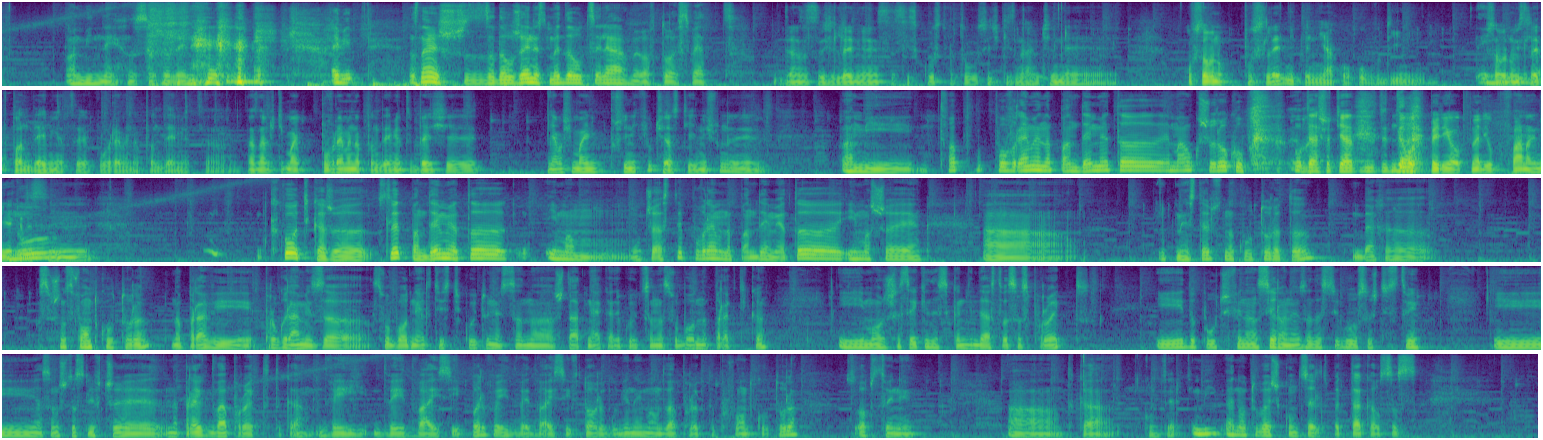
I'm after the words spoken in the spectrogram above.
Ами не, за съжаление. Еми, знаеш, задължени сме да оцеляваме в този свят. Да, за съжаление, с изкуството всички знаем, че не е... Особено последните няколко години, особено и след пандемията, по време на пандемията. Аз знам, че ти май по време на пандемията беше... Нямаше май почти никакви участия, нищо не... Ами, това по, по време на пандемията е малко широко. Да, защото тя е дълъг период, нали, обхвана някъде Но- се... Какво да ти кажа? След пандемията имам участие. По време на пандемията имаше а, от Министерството на културата бяха всъщност фонд култура направи програми за свободни артисти, които не са на щат някъде, които са на свободна практика и можеше всеки да се кандидатства с проект и да получи финансиране, за да си го осъществи. И аз съм щастлив, че направих два проекта така. 2021 и 2022 година имам два проекта по фонд култура. Собствени а, така, Концерти. ми, едното беше концерт, спектакъл с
